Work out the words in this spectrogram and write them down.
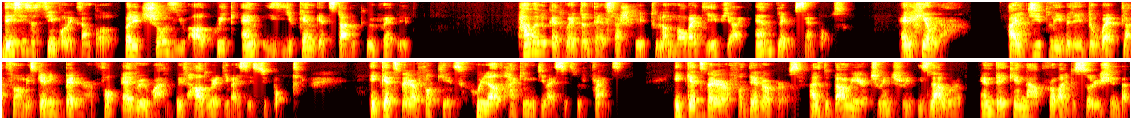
This is a simple example, but it shows you how quick and easy you can get started with WebHID. Have a look at web.dev slash to learn more about the API and play with samples. And here we are. I deeply believe the web platform is getting better for everyone with hardware devices support. It gets better for kids who love hacking devices with friends. It gets better for developers as the barrier to entry is lower and they can now provide a solution that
